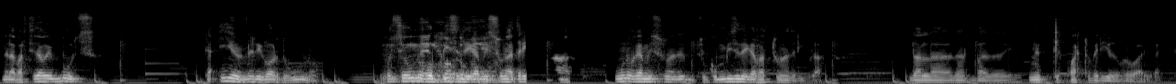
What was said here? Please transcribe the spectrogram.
nella partita con i Bulls? Cioè, io non ne ricordo uno. Forse uno con Beasley che ha messo una tripla, uno che ha messo una con Beasley che ha fatto una tripla dal, dal, nel quarto periodo probabilmente.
